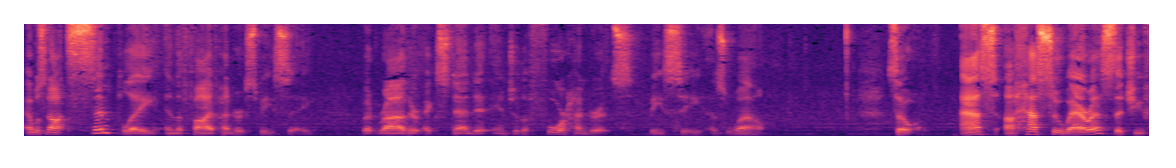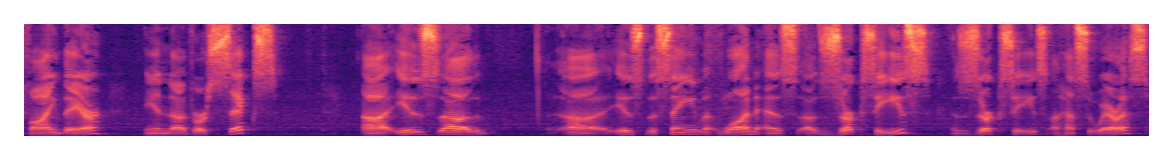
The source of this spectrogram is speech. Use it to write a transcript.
and was not simply in the 500s BC but rather extend it into the 400s BC as well. So As, Ahasuerus that you find there in uh, verse 6 uh, is, uh, uh is the same one as uh, Xerxes, Xerxes, Ahasuerus.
